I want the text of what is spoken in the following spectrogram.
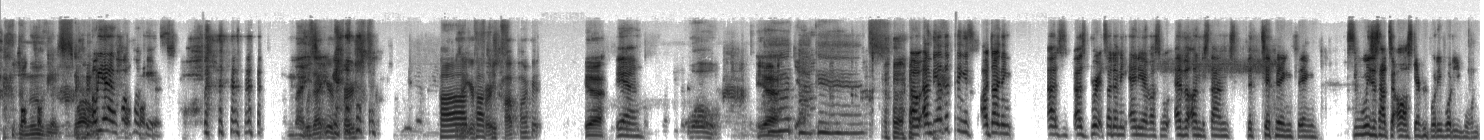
the movies. Pockets well. oh yeah, Hot Pockets. Amazing. Was that your first? Was that your first hot pocket? yeah Yeah. Whoa! yeah Hot pockets. Oh, and the other thing is, I don't think, as as Brits, I don't think any of us will ever understand the tipping thing. So we just had to ask everybody, "What do you want?"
